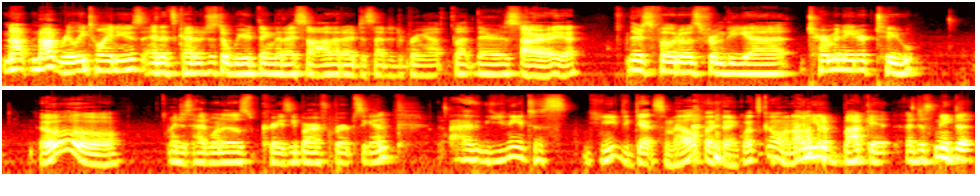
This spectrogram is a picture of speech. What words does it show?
not not really toy news, and it's kind of just a weird thing that I saw that I decided to bring up. But there's All right, yeah. there's photos from the uh, Terminator Two. Oh, I just had one of those crazy barf burps again. I, you need to you need to get some help. I think. What's going on? I need a bucket. I just need to.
